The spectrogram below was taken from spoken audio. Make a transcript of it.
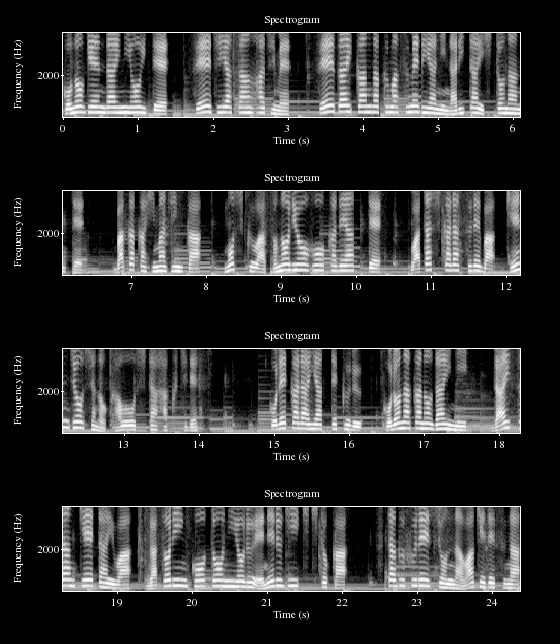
この現代において、政治屋さんはじめ、政財官学マスメディアになりたい人なんて、バカか暇人か、もしくはその両方かであって、私からすれば健常者の顔をした白痴です。これからやってくるコロナ禍の第2、第3形態はガソリン高騰によるエネルギー危機とかスタグフレーションなわけですが、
